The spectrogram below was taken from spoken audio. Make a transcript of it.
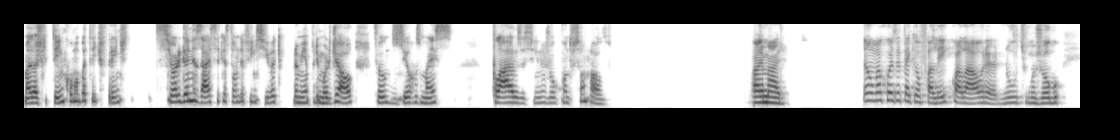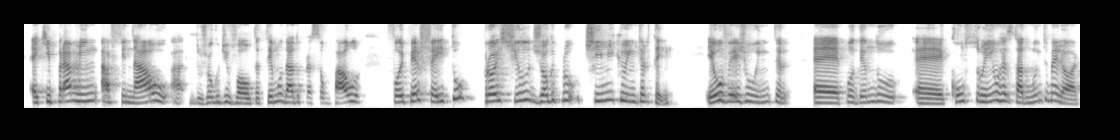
mas acho que tem como bater de frente, se organizar essa questão defensiva, que para mim é primordial, foi um dos erros mais claros, assim, no jogo contra o São Paulo. Vai, Mari. Não, uma coisa até que eu falei com a Laura no último jogo é que, para mim, a final a, do jogo de volta ter mudado para São Paulo foi perfeito pro estilo de jogo e pro time que o Inter tem. Eu vejo o Inter é, podendo é, construir um resultado muito melhor,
